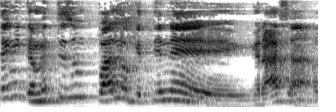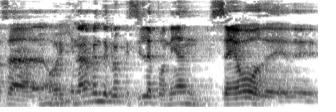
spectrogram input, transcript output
técnicamente es un palo que tiene grasa. O sea, originalmente creo que sí le ponían cebo de, de,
